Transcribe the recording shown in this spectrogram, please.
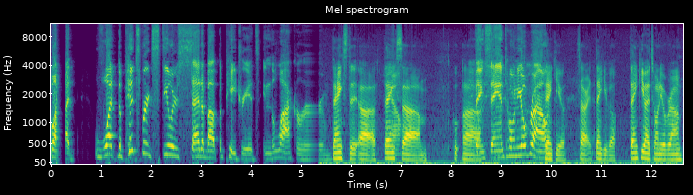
but what the Pittsburgh Steelers said about the Patriots in the locker room. Thanks to, uh, thanks, um, uh, thanks to Antonio Brown. Thank you. Sorry. Thank you, Bill. Thank you, Antonio Brown.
